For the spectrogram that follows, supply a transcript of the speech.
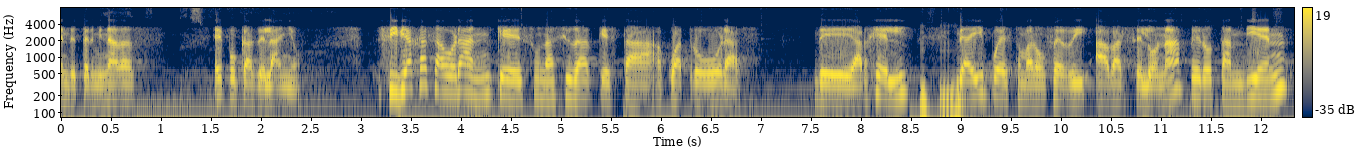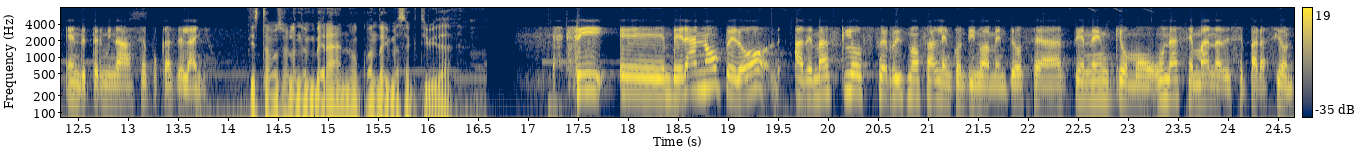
en determinadas épocas del año. Si viajas a Orán, que es una ciudad que está a cuatro horas de Argel, de ahí puedes tomar un ferry a Barcelona, pero también en determinadas épocas del año. ¿Qué estamos hablando en verano? ¿Cuándo hay más actividad? En verano, pero además los ferries no salen continuamente, o sea, tienen como una semana de separación.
